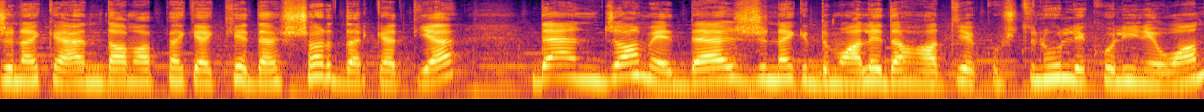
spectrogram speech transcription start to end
ژنەکە ئەندامە پەکەکێدا شەر دەرکەتە دە ئەنجامێدا ژنەك دمالێ داهاتیە کوشتن و لێکۆلینێوان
